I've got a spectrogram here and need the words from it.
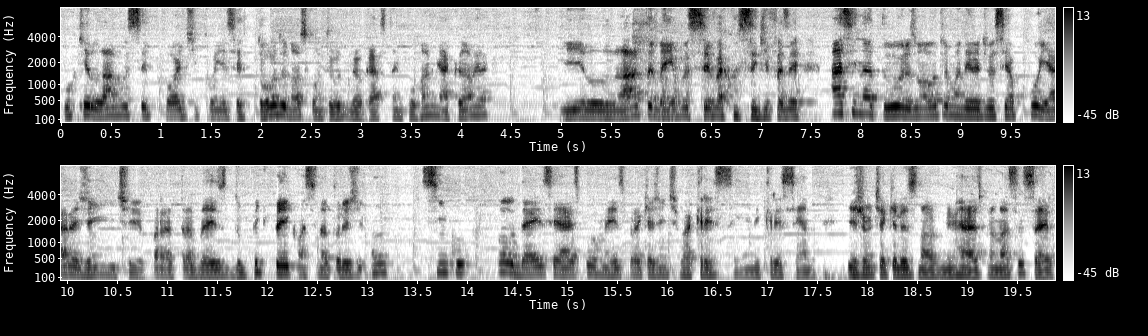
porque lá você pode conhecer todo o nosso conteúdo. Meu gato está empurrando minha câmera. E lá também você vai conseguir fazer assinaturas, uma outra maneira de você apoiar a gente para através do PicPay com assinaturas de 1, 5 ou 10 reais por mês para que a gente vá crescendo e crescendo e junte aqueles 9 mil reais para nossa série,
